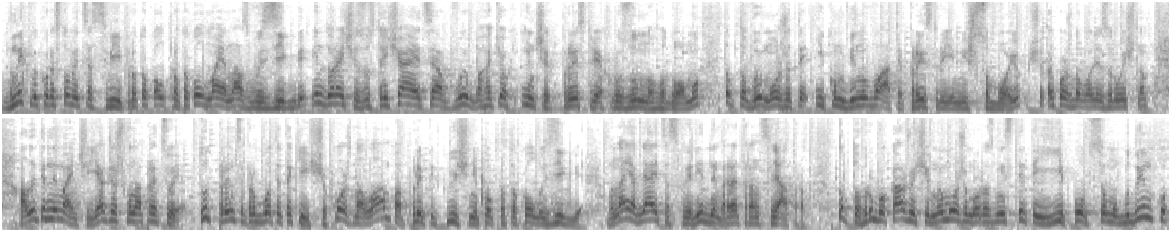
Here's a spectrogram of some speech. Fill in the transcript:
в них використовується свій протокол. Протокол має назву Zigbee. Він, до речі, зустрічається в багатьох інших пристроях розумного дому. Тобто ви можете і комбінувати пристрої між собою, що також доволі зручно. Але тим не менше, як же ж вона працює? Тут принцип роботи такий, що кожна лампа при підключенні по протоколу Zigbee, вона являється своєрідним ретранслятором. Тобто, грубо кажучи, ми можемо розмістити її по всьому будинку,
